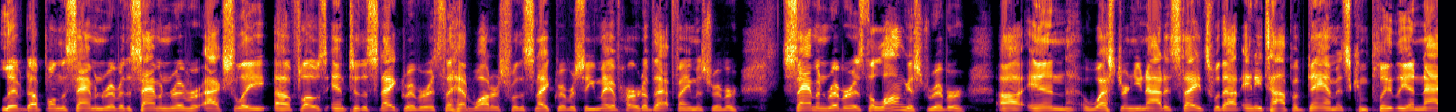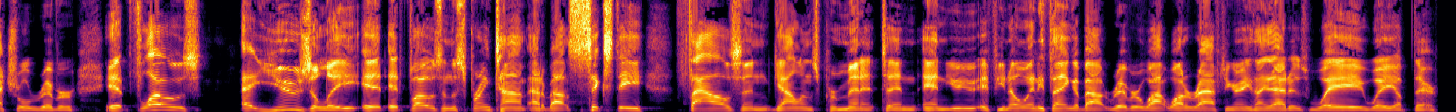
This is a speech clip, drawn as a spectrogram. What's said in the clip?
lived up on the Salmon River. The Salmon River actually uh, flows into the Snake River. It's the headwaters for the Snake River, so you may have heard of that famous river. Salmon River is the longest river uh, in western United States without any type of dam. It's completely a natural river. It flows uh, usually it, it flows in the springtime at about 60,000 gallons per minute. And, and you, if you know anything about river, whitewater rafting or anything, that is way, way up there.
